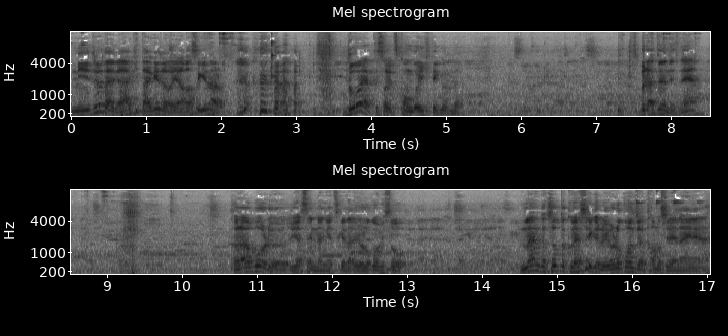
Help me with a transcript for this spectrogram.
20代で秋竹城はヤバすぎだろ。どうやってそいつ今後生きていくんだよ。スプラトゥーンですね。カラーボールヤスに投げつけたら喜びそう。なんかちょっと悔しいけど喜んじゃうかもしれないね。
